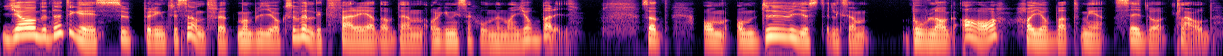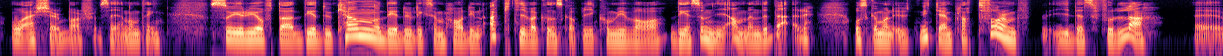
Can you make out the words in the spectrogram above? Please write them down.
Ja, det där tycker jag är superintressant för att man blir ju också väldigt färgad av den organisationen man jobbar i. Så att om, om du just liksom bolag A har jobbat med, säg då Cloud och Azure, bara för att säga någonting, så är det ju ofta det du kan och det du liksom har din aktiva kunskap i kommer ju vara det som ni använder där. Och ska man utnyttja en plattform i dess fulla eh,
